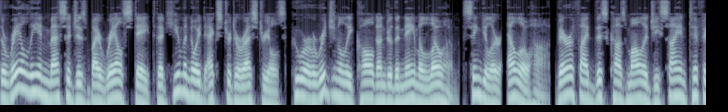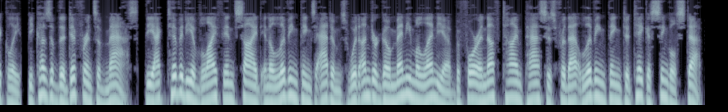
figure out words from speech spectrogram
The Raelian messages by Rael state that humanoid extraterrestrials, who were originally called under the name Elohim singular, Eloha, verified this cosmology scientifically. Because of the difference of mass, the activity of life inside in a living thing's atoms would undergo many millennia before enough time passes for that living thing to take a single step.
